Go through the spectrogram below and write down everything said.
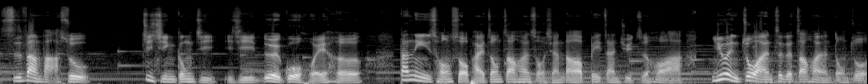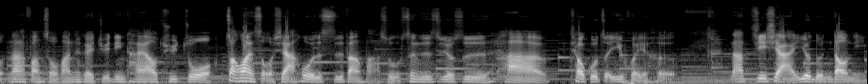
释放法术。进行攻击以及略过回合。当你从手牌中召唤手相到备战区之后啊，因为你做完这个召唤的动作，那防守方就可以决定他要去做召唤手下，或者是释放法术，甚至就是他跳过这一回合。那接下来又轮到你，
